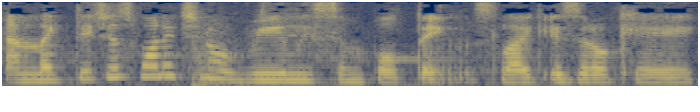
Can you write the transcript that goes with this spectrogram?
And, like, they just wanted to know really simple things. Like, is it okay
